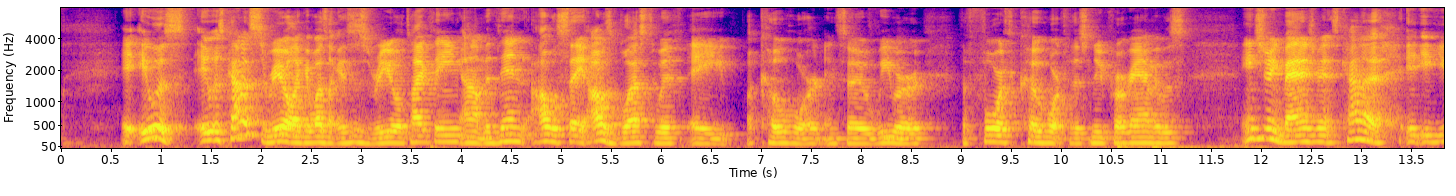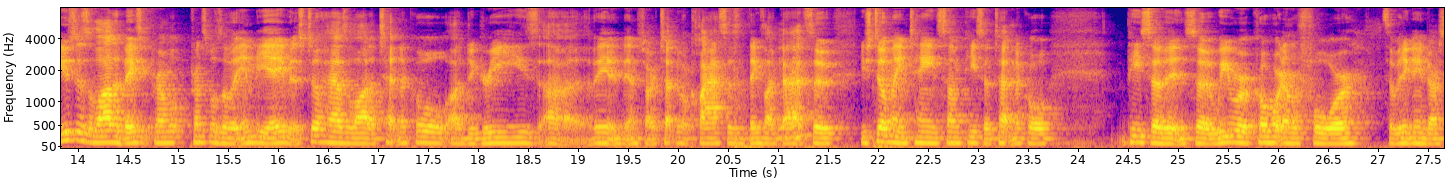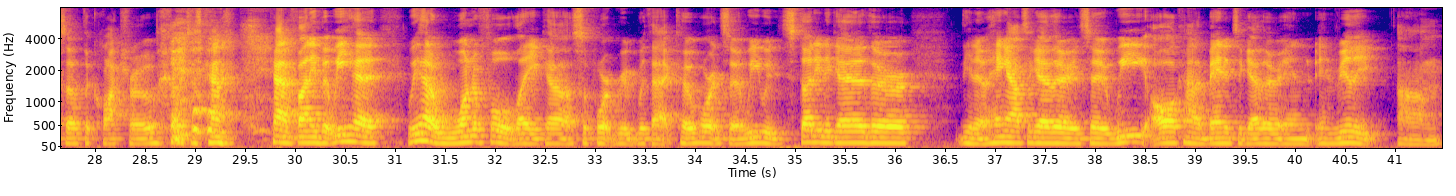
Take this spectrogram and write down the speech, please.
it, it, was it was kind of surreal. Like it was like is this real type thing. Um, but then I will say I was blessed with a a cohort, and so we mm-hmm. were the fourth cohort for this new program. It was engineering management is kind of it, it, uses a lot of the basic principles of an MBA, but it still has a lot of technical uh, degrees. Uh, I mean, I'm sorry, technical classes and things like mm-hmm. that. So you still maintain some piece of technical piece of it. And so we were cohort number four. So we nicknamed ourselves the Quattro, which is kind of kind of funny. But we had we had a wonderful like uh, support group with that cohort, and so we would study together you know, hang out together. And so we all kind of banded together and, and really um,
